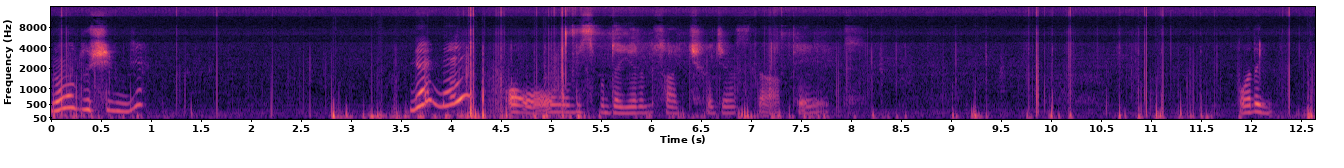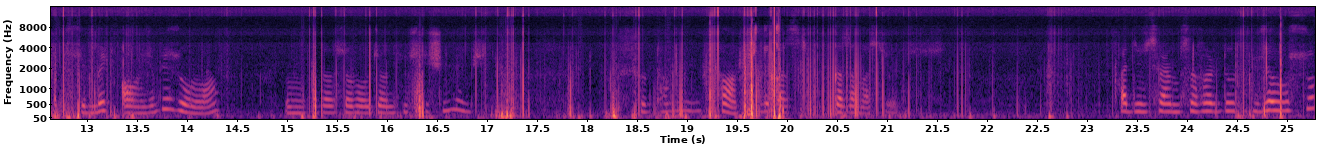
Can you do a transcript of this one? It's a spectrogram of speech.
Ne oldu şimdi? Ne ne? Oo biz burada yarım saat çıkacağız daha pek. Bu arada sürmek ayrı bir zor lan. Bu kadar zor olacağını hiç düşünmemiştim. Şuradan tamam şimdi gaz, gaza basıyoruz. Hadi lütfen bu sefer dur güzel olsun.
